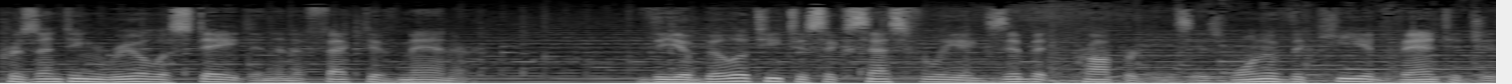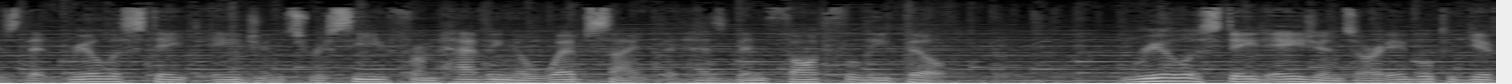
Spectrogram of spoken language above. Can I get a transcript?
presenting real estate in an effective manner. The ability to successfully exhibit properties is one of the key advantages that real estate agents receive from having a website that has been thoughtfully built. Real estate agents are able to give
